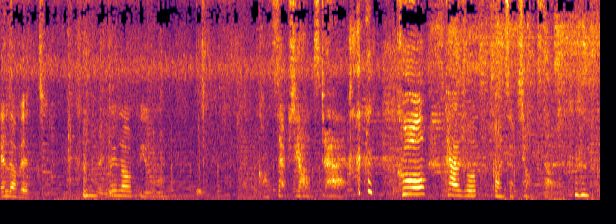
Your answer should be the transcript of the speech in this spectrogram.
I love it. I love you. Concepcion style. cool, casual, Concepcion style.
